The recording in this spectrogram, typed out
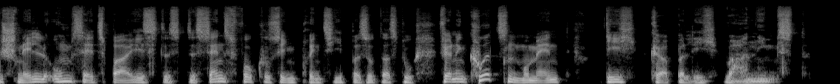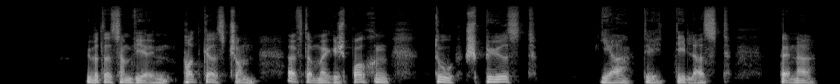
schnell umsetzbar ist, ist das Sense-Focusing-Prinzip, also dass du für einen kurzen Moment dich körperlich wahrnimmst. Über das haben wir im Podcast schon öfter mal gesprochen. Du spürst ja, die, die Last deiner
